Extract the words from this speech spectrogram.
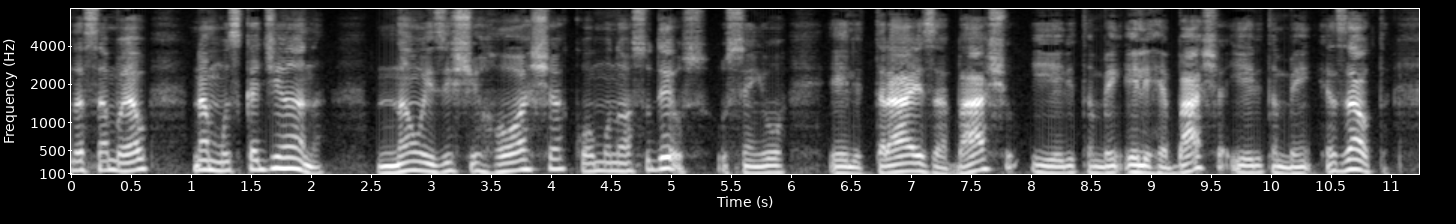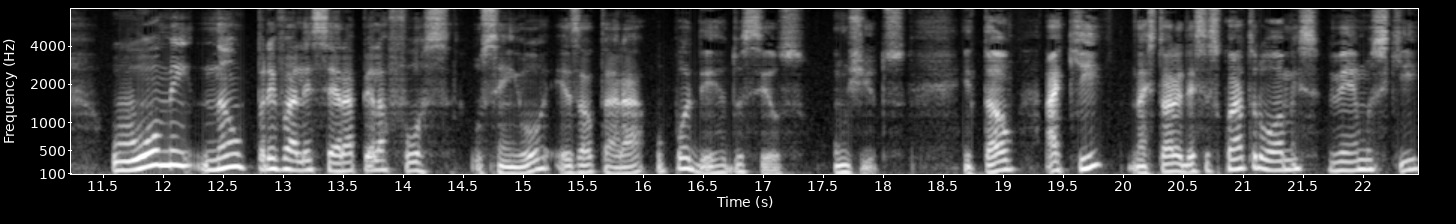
2 Samuel na música de Ana. Não existe rocha como nosso Deus. O Senhor, ele traz abaixo e ele também, ele rebaixa e ele também exalta. O homem não prevalecerá pela força, o Senhor exaltará o poder dos seus ungidos. Então, aqui, na história desses quatro homens, vemos que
